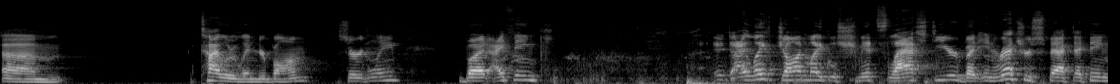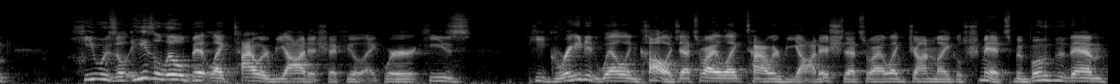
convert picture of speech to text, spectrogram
um, Tyler Linderbaum, certainly. But I think I like John Michael Schmitz last year, but in retrospect, I think he was a, he's a little bit like Tyler Biadasz. I feel like where he's he graded well in college. That's why I like Tyler Biadasz. That's why I like John Michael Schmitz. But both of them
